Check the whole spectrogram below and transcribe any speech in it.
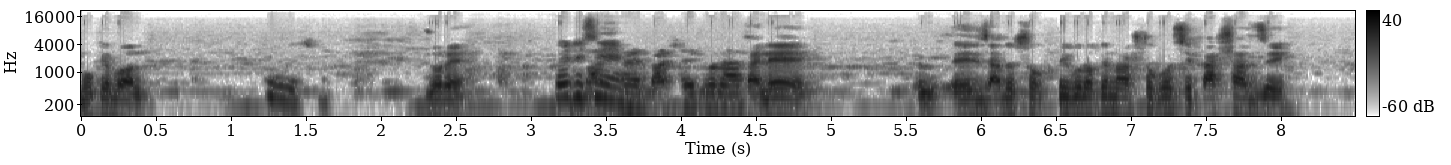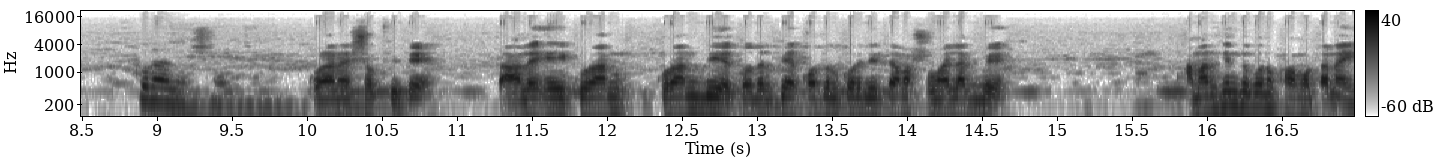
মুখে বল। জোরে। তাইলে এই জাদু শক্তিগুলোকে নষ্ট করছে কার সাহায্যে? কোরআনের কোরআনের শক্তিতে। তাহলে এই কোরআন কোরআন দিয়ে তোদেরকে কতল করে দিতে আমার সময় লাগবে? আমার কিন্তু কোনো ক্ষমতা নাই।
